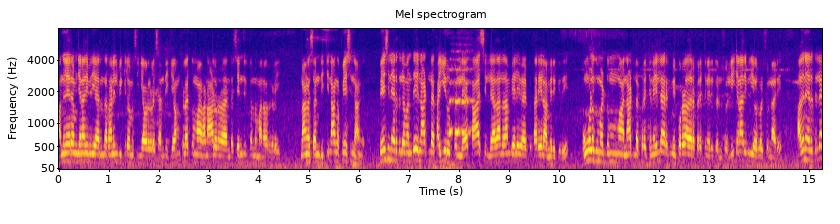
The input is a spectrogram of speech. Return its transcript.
அந்த நேரம் ஜனாதிபதியாக இருந்த ரணில் விக்ரமசிங்கே அவர்களை சந்திச்சோம் கிழக்கு மாகாண ஆளுநராக இருந்த செந்தில் தொண்டமான் அவர்களை நாங்கள் சந்தித்து நாங்கள் பேசினாங்க. பேசின நேரத்தில் வந்து நாட்டில் கையிருப்பு இல்லை காசு இல்லை அதால் தான் வேலைவாய்ப்பு இருக்குது உங்களுக்கு மட்டும் நாட்டில் பிரச்சனை எல்லாருக்குமே பொருளாதார பிரச்சனை இருக்குன்னு சொல்லி ஜனாதிபதி அவர்கள் சொன்னார். அதே நேரத்தில்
